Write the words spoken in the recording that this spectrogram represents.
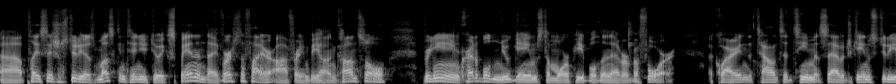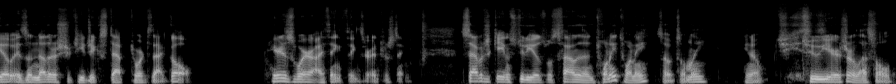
Uh, PlayStation Studios must continue to expand and diversify our offering beyond console, bringing incredible new games to more people than ever before. Acquiring the talented team at Savage Game Studio is another strategic step towards that goal. Here's where I think things are interesting. Savage Game Studios was founded in 2020, so it's only you know two years or less old.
